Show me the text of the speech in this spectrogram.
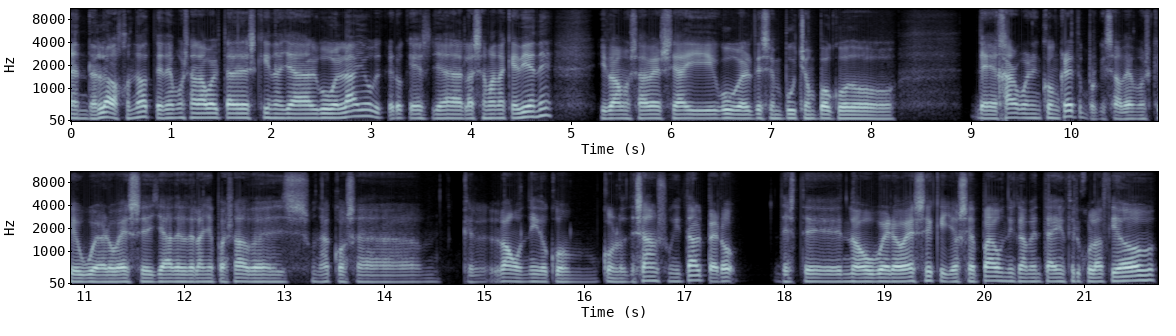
reloj, ¿no? Tenemos a la vuelta de la esquina ya el Google I.O., que creo que es ya la semana que viene y vamos a ver si ahí Google desempucha un poco de hardware en concreto, porque sabemos que Wear OS ya desde el año pasado es una cosa que lo han unido con, con los de Samsung y tal, pero de este nuevo Wear OS que yo sepa únicamente hay en circulación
